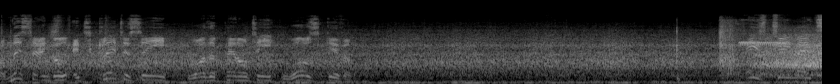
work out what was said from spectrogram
From this angle, it's clear to see why the penalty was given. His teammates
